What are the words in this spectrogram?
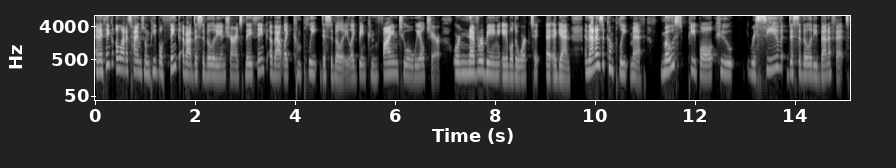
And i think a lot of times when people think about disability insurance they think about like complete disability like being confined to a wheelchair or never being able to work to, again. And that is a complete myth. Most people who receive disability benefits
